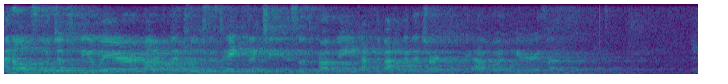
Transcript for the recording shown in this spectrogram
And also just be aware of the closest exit to you, so it's probably at the back of the church. We have one here as well.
